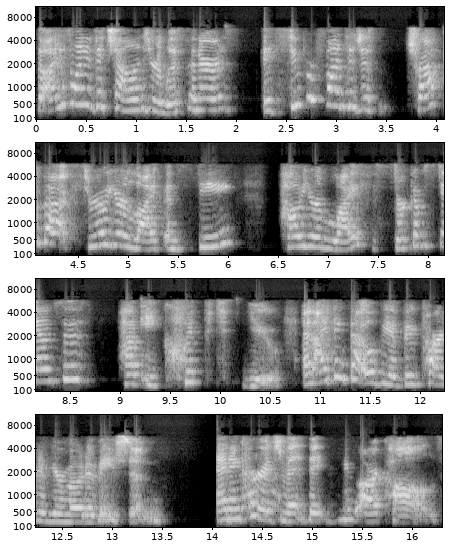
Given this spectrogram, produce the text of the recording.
So I just wanted to challenge your listeners. It's super fun to just track back through your life and see how your life circumstances have equipped you. And I think that will be a big part of your motivation and encouragement that you are called.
